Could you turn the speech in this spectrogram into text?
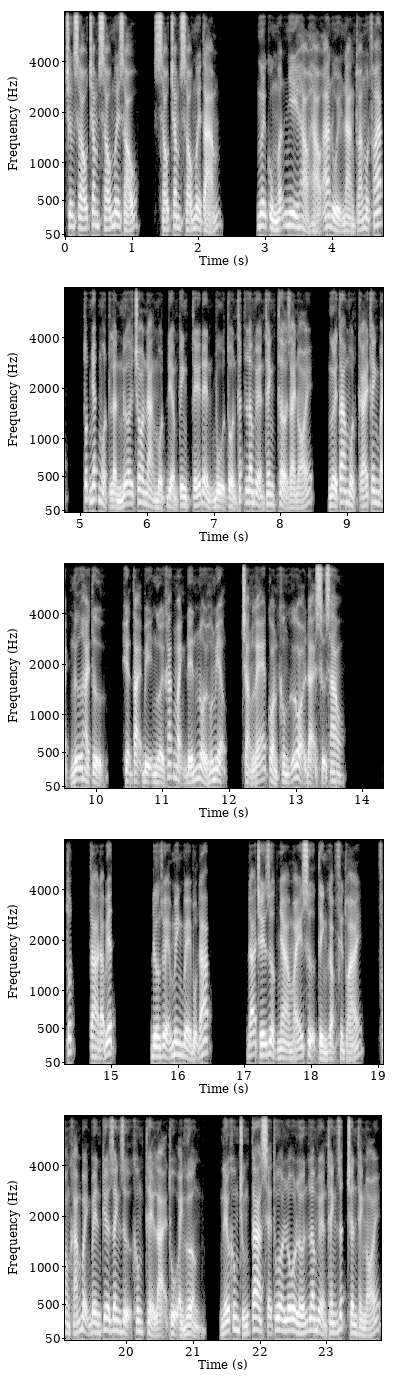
Chương 666, 668. ngươi cùng mẫn nhi hảo hảo an ủi nàng thoáng một phát tốt nhất một lần nữa cho nàng một điểm kinh tế đền bù tổn thất lâm huyện thanh thở dài nói người ta một cái thanh bạch nữ hài tử hiện tại bị người khác mạnh đến nổi hôn miệng chẳng lẽ còn không cứ gọi đại sự sao? Tốt ta đã biết. Đường duệ minh bể bộ đáp đã chế dược nhà máy sự tình gặp phiền thoái, phòng khám bệnh bên kia danh dự không thể lại thụ ảnh hưởng, nếu không chúng ta sẽ thua lô lớn lâm huyện thanh rất chân thành nói,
